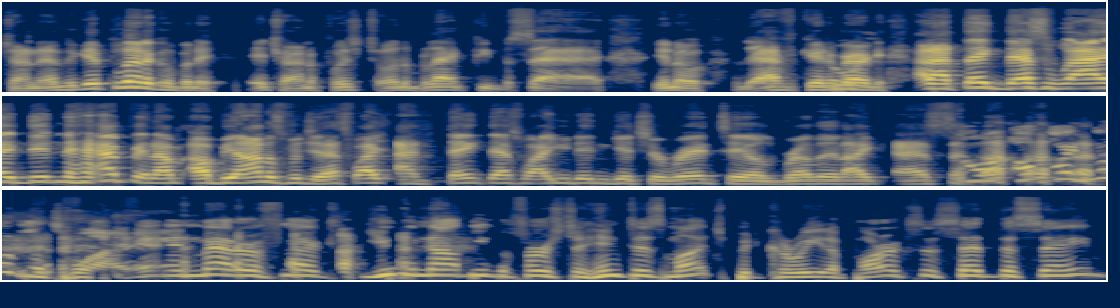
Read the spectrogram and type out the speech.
trying not to get political, but they, they're trying to push toward the black people side, you know, the African American. And I think that's why it didn't happen. I'm, I'll be honest with you. That's why I think that's why you didn't get your red tails, brother. Like I said, Oh, I, I know that's why. And matter of fact, you would not be the first to hint as much, but Karita Parks has said the same.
